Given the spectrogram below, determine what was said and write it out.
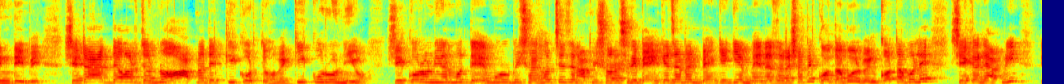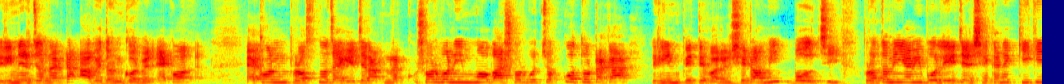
ঋণ দিবে। সেটা দেওয়ার জন্য আপনাদের কি করতে হবে? কি করণীয়? সেই করণীয়র মধ্যে মূল বিষয় হচ্ছে যে আপনি সরাসরি ব্যাংকে যাবেন। ব্যাংকে গিয়ে ম্যানেজারের সাথে কথা বলবেন। কথা বলে সেখানে আপনি ঋণের জন্য একটা আবেদন করবেন। এখন এখন প্রশ্ন জাগে যে আপনারা সর্বনিম্ন বা সর্বোচ্চ কত টাকা ঋণ পেতে পারেন, সেটা আমি বলছি। প্রথমেই আমি বলি যে সেখানে কি কি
